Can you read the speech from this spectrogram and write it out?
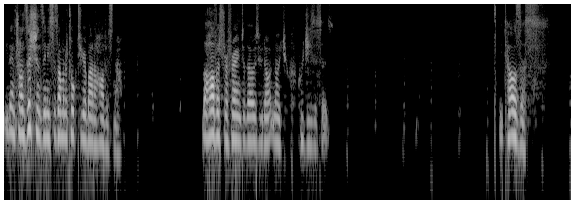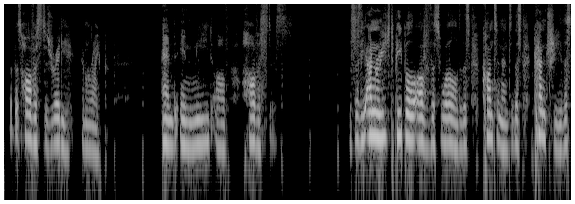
He then transitions and he says, I'm going to talk to you about a harvest now. The harvest referring to those who don't know who Jesus is. He tells us that this harvest is ready and ripe and in need of harvesters. This is the unreached people of this world, this continent, this country, this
